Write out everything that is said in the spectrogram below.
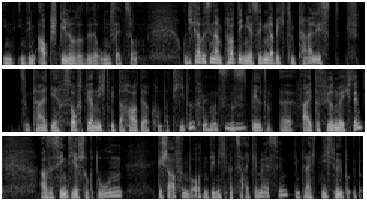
in, in dem Abspielen oder der Umsetzung. Und ich glaube, es sind ein paar Dinge. Jetzt eben, glaube ich, zum Teil ist zum Teil die Software nicht mit der Hardware kompatibel, wenn man mhm. das Bild äh, weiterführen möchte. Also sind hier Strukturen geschaffen worden, die nicht mehr zeitgemäß sind, die vielleicht nicht mehr über, über,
